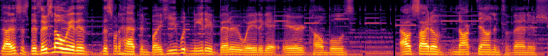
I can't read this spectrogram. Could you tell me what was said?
this is there's no way that this would happen, but he would need a better way to get air combos outside of knockdown into vanish.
